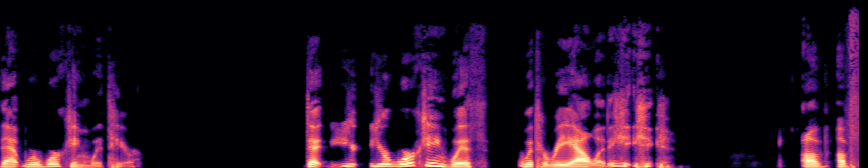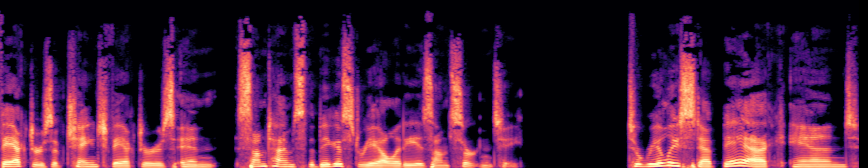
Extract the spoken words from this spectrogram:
that we're working with here? That you're, you're working with with a reality of of factors of change factors and sometimes the biggest reality is uncertainty. To really step back and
